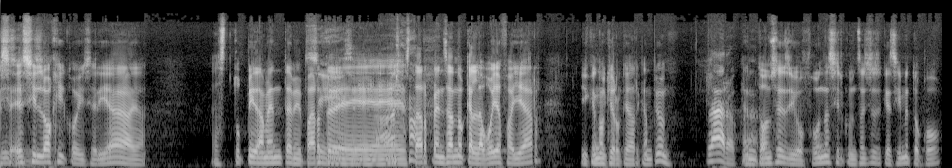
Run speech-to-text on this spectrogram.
Sí, es, es ilógico y sería estúpidamente de mi parte de no. estar pensando que la voy a fallar y que no quiero quedar campeón. Claro, claro. Entonces, digo, fue una circunstancia que sí me tocó.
